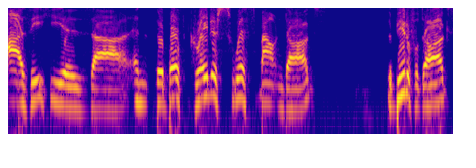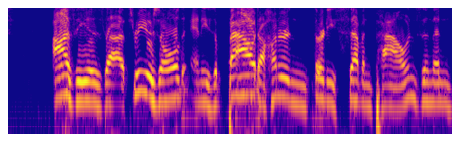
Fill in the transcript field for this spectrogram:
Ozzy. He is, uh, and they're both Greater Swiss Mountain Dogs. They're beautiful dogs. Ozzy is uh, three years old and he's about 137 pounds. And then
